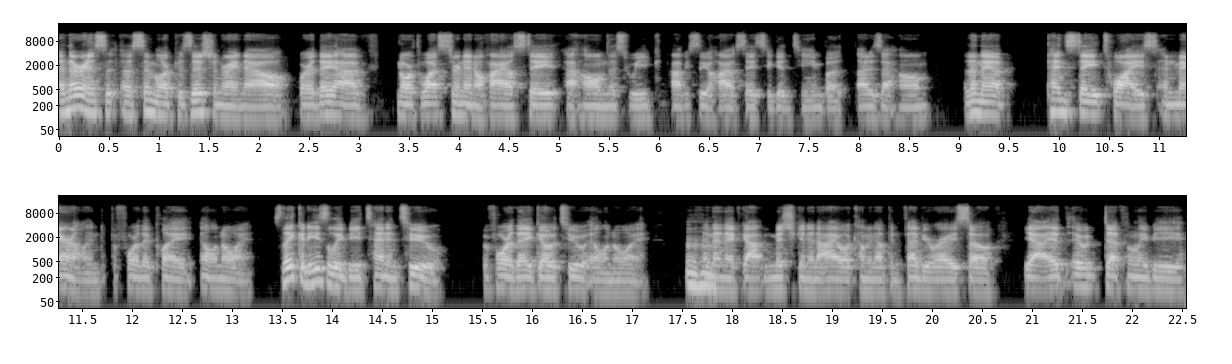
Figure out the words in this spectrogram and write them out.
and they're in a, a, similar position right now where they have northwestern and ohio state at home this week obviously ohio state's a good team but that is at home and then they have penn state twice and maryland before they play illinois So they could easily be 10 and 2 before they go to Illinois. Mm-hmm. And then they've got Michigan and Iowa coming up in February. So, yeah, it, it would definitely be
